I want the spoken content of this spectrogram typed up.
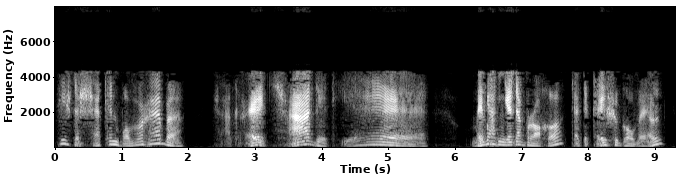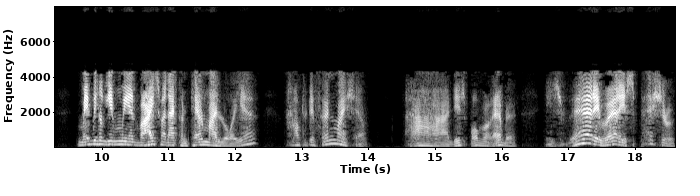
He's the second Bobov Rebbe. He's a great tzaddik, yeah. Maybe I can get a brocha that the case should go well. Maybe he'll give me advice what I can tell my lawyer how to defend myself. Ah, this Bobov Rebbe is very, very special.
